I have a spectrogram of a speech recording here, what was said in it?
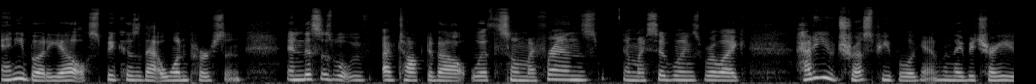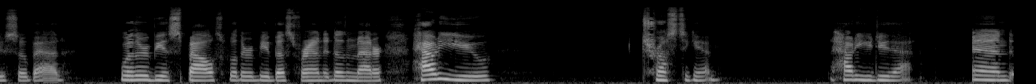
anybody else because of that one person. And this is what we've I've talked about with some of my friends and my siblings were like how do you trust people again when they betray you so bad? Whether it be a spouse, whether it be a best friend, it doesn't matter. How do you trust again? How do you do that? And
